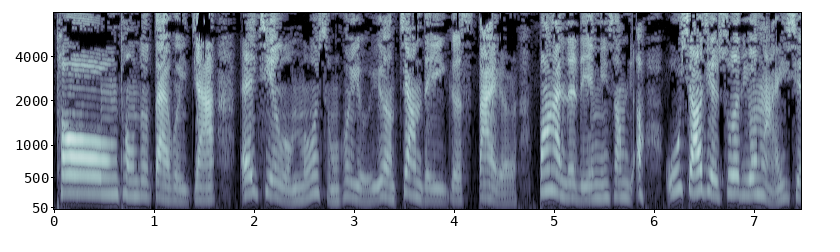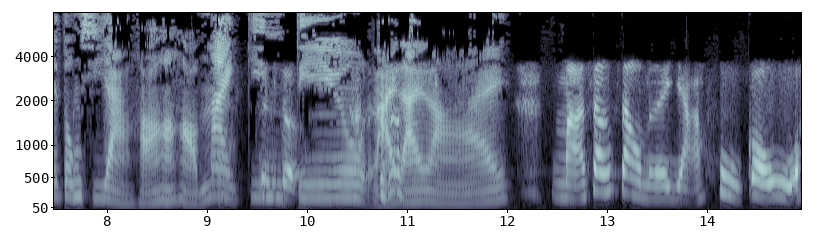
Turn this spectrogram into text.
通通都带回家。而且我们为什么会有一种这样的一个 style，包含的联名商品哦？吴小姐说有哪一些东西呀、啊？好好好，卖金丢，来来来。马上上我们的雅虎购物，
